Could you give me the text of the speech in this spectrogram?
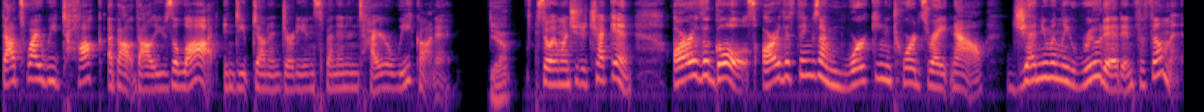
That's why we talk about values a lot in Deep Down and Dirty and spend an entire week on it. Yeah. So I want you to check in. Are the goals, are the things I'm working towards right now genuinely rooted in fulfillment?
